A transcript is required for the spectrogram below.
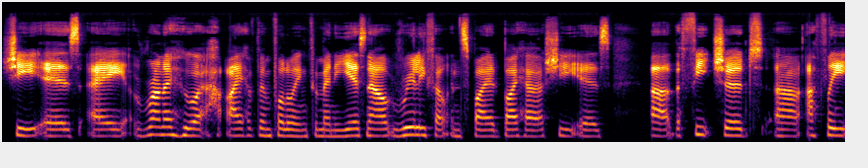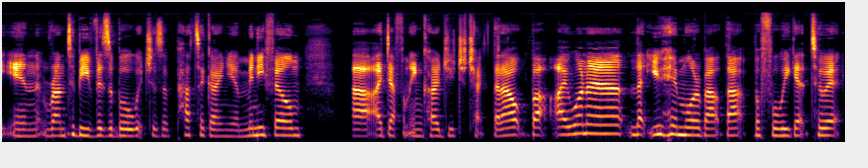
She is a runner who I have been following for many years now, really felt inspired by her. She is uh, the featured uh, athlete in Run to Be Visible, which is a Patagonia mini film. Uh, I definitely encourage you to check that out. But I want to let you hear more about that before we get to it.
